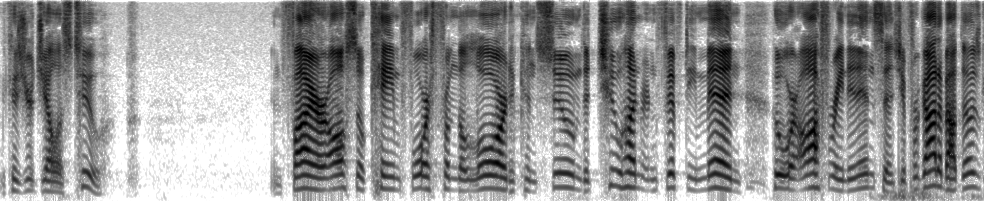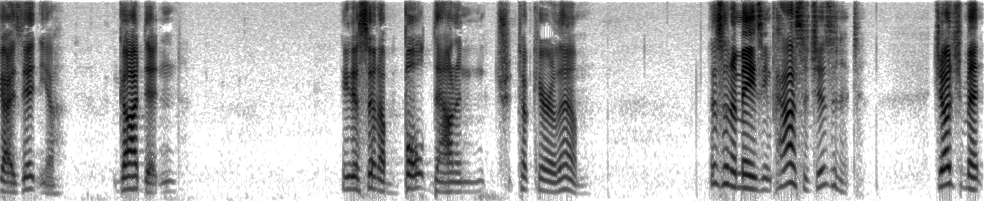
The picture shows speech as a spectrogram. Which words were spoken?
because you're jealous too. And fire also came forth from the Lord and consumed the 250 men who were offering an incense. You forgot about those guys, didn't you? God didn't. He just sent a bolt down and took care of them. This is an amazing passage, isn't it? Judgment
